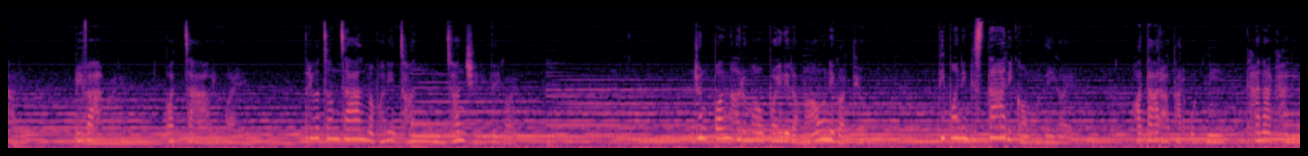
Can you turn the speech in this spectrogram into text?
थाल्यो विवाह गर्यो बच्चाहरू भए तर यो जन्जालमा भने झन् झन् छिलिँदै गयो। जुन पलहरूमा ऊ पहिले रमाउने गर्थ्यो ती पनि बिस्तारै कम हुँदै गए। हतार हतार उठ्ने खाना खाने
